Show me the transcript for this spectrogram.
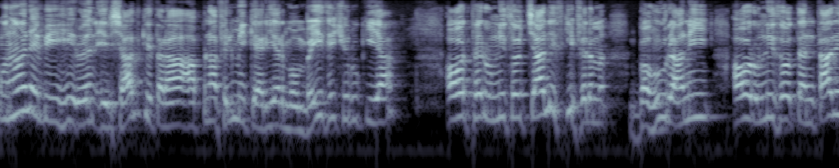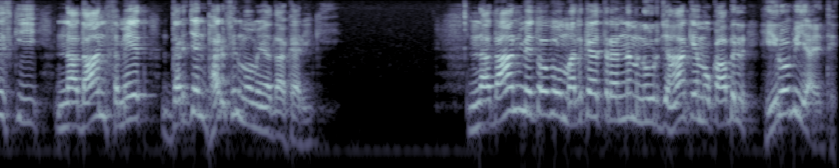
انہوں نے بھی ہیروئن ارشاد کی طرح اپنا فلمی کیریئر ممبئی سے شروع کیا اور پھر انیس سو چالیس کی فلم بہو رانی اور انیس سو تینتالیس کی نادان سمیت درجن بھر فلموں میں اداکاری کی۔ نادان میں تو وہ ملکہ ترنم نور جہاں کے مقابل ہیرو بھی آئے تھے۔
